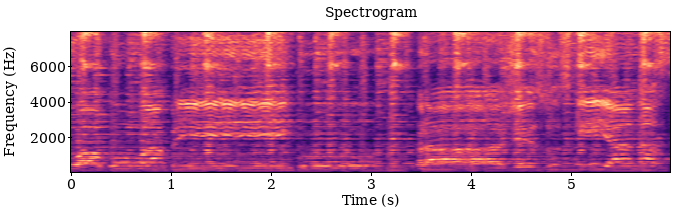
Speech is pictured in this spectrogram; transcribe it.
Pediu algum abrigo pra Jesus que ia nascer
